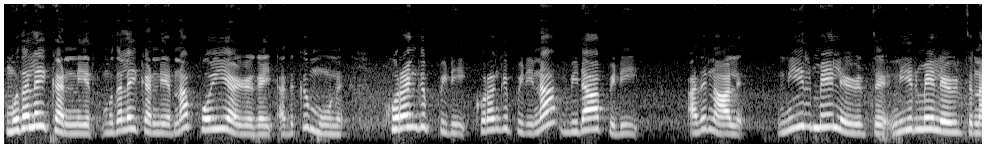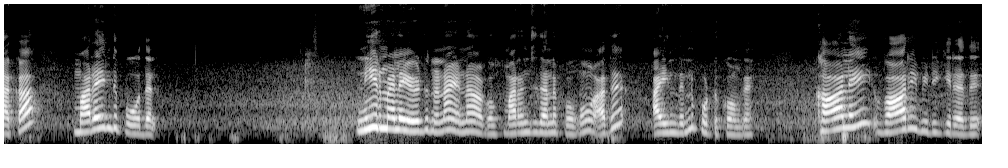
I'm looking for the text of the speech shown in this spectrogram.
முதலை கண்ணீர். முதலை கண்ணீர்னா பொய் அழுகை. அதுக்கு மூணு. குரங்கு பிடி. குரங்கு பிடினா விடாப்பிடி அது நாலு. நீர்மேல் எழுத்து. நீர்மேல் எழுத்துனாக்கா மறைந்து போதல். நீர் மேலே எழுதுனா என்ன ஆகும்? மறைஞ்சு தானே போகும். அது ஐந்துன்னு போட்டுக்கோங்க. காலை வாரி விடுகிறது.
